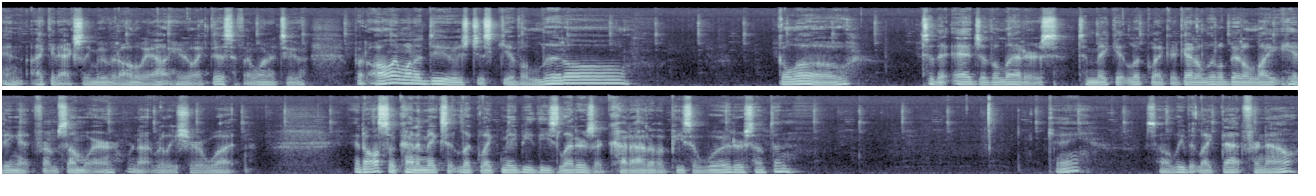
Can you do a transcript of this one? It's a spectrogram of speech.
And I could actually move it all the way out here like this if I wanted to. But all I want to do is just give a little glow to the edge of the letters to make it look like I got a little bit of light hitting it from somewhere. We're not really sure what. It also kind of makes it look like maybe these letters are cut out of a piece of wood or something. Okay, so I'll leave it like that for now.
